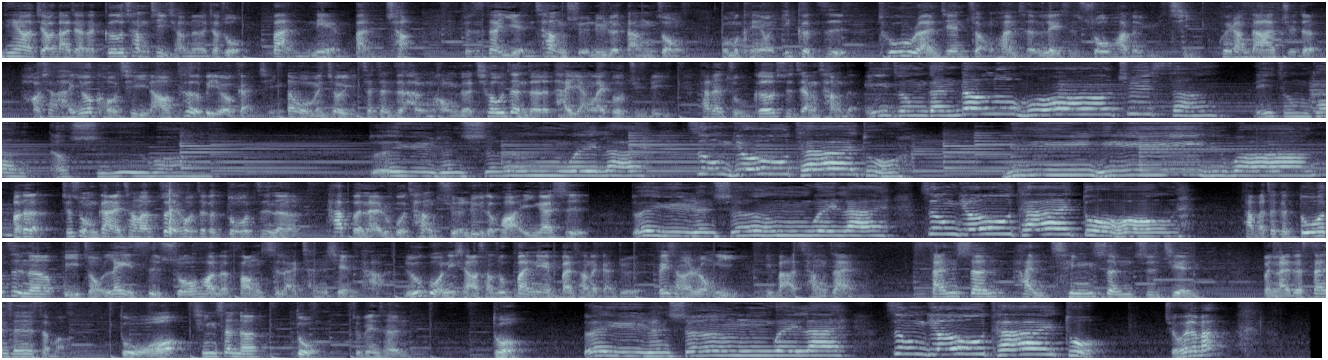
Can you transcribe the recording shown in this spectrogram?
今天要教大家的歌唱技巧呢，叫做半念半唱，就是在演唱旋律的当中，我们可以用一个字突然间转换成类似说话的语气，会让大家觉得好像很有口气，然后特别有感情。那我们就以这阵子很红的邱振德的《太阳》来做举例，他的主歌是这样唱的：你总感到落寞沮丧，你总感到失望，对于人生未来总有太多迷好的，就是我们刚才唱到最后这个多字呢，它本来如果唱旋律的话，应该是对于人生未来总有太多。他把这个多字呢，以一种类似说话的方式来呈现它。如果你想要唱出半念半唱的感觉，非常的容易，你把它唱在三声和轻声之间。本来的三声是什么？躲，轻声呢？躲就变成躲。对于人生未来总有太多。学会了吗？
